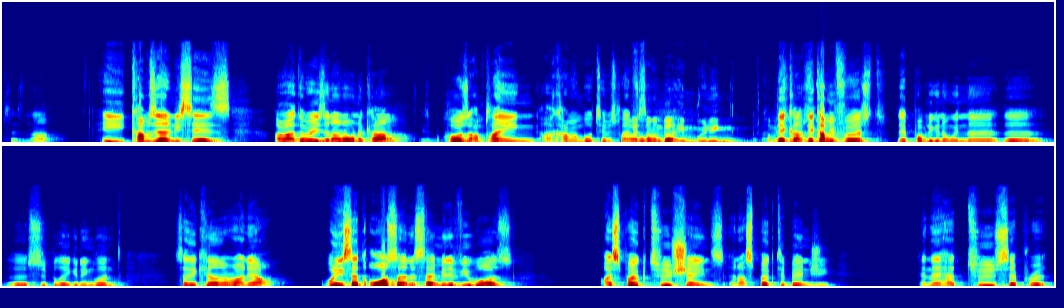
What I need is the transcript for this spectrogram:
Says no. He comes out and he says, "All right, the reason I don't want to come is because I'm playing. I can't remember what team he's playing Oh, for. something about him winning. They're, co- they're coming first. They're probably going to win the, the, the Super League in England. So they're killing it right now. What he said also in the same interview was, I spoke to Sheens and I spoke to Benji, and they had two separate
